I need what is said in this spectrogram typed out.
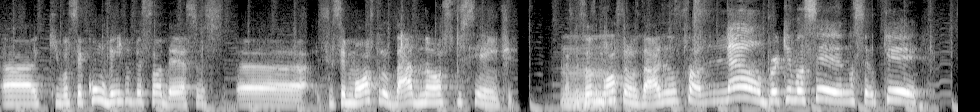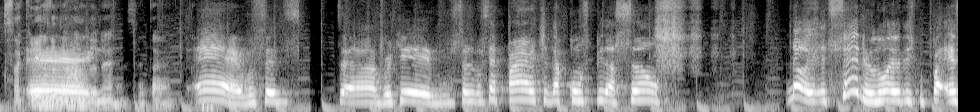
ah, que você convence uma pessoa dessas. ah, se você mostra o dado, não é o suficiente. As pessoas Hum. mostram os dados e falam, não, porque você não sei o quê. Você tá criando É. dado, né? Você tá... É, você. ah, Porque você, você é parte da conspiração. Não, é sério, não é, tipo, é-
